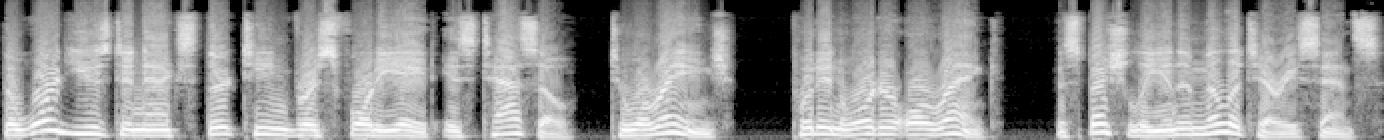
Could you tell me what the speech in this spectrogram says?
The word used in Acts 13 verse 48 is tasso, to arrange, put in order or rank, especially in a military sense.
